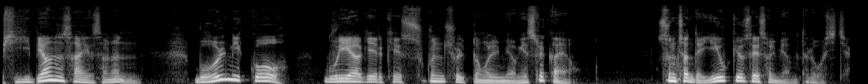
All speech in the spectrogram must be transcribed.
비변사에서는 뭘 믿고 무리하게 이렇게 수군 출동을 명했을까요? 순천대 이욱 교수의 설명 들어보시죠.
